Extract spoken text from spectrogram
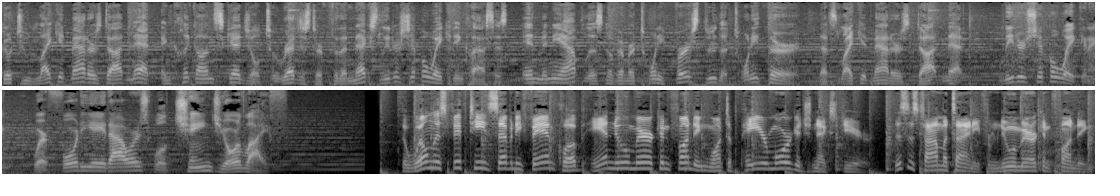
Go to likeitmatters.net and click on schedule to register for the next Leadership Awakening classes in Minneapolis, November 21st through the 23rd. That's likeitmatters.net. Leadership Awakening where 48 hours will change your life. The Wellness 1570 Fan Club and New American Funding want to pay your mortgage next year. This is Tom Matini from New American Funding,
